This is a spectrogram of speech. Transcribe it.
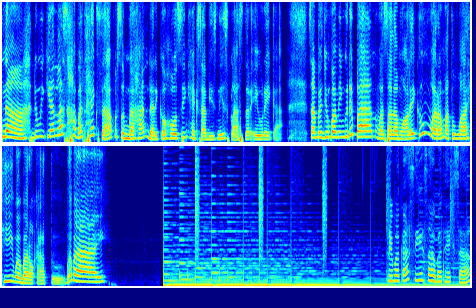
Nah, demikianlah sahabat Hexa persembahan dari co-hosting Hexa Business Cluster Eureka. Sampai jumpa minggu depan. Wassalamualaikum warahmatullahi wabarakatuh. Bye-bye. Terima kasih sahabat Hexa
